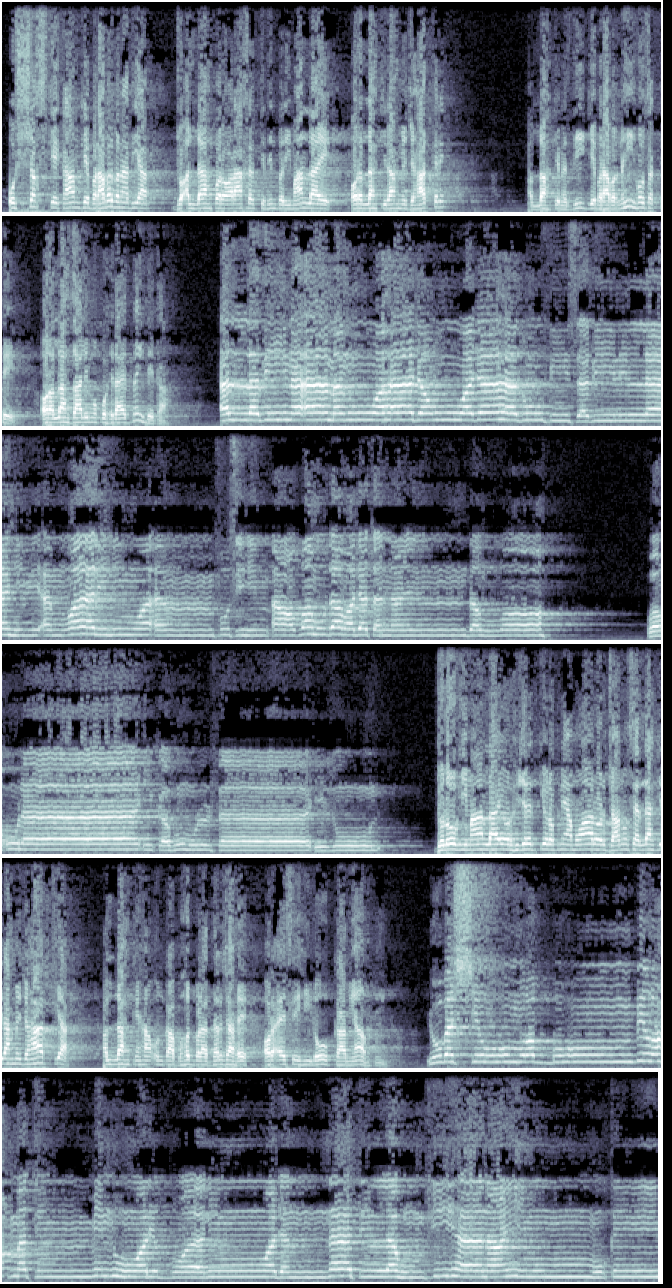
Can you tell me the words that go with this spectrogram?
اس شخص کے کام کے برابر بنا دیا جو اللہ پر اور آخرت کے دن پر ایمان لائے اور اللہ کی راہ میں جہاد کرے؟ اللہ کے نزدیک یہ برابر نہیں ہو سکتے اور اللہ ظالموں کو ہدایت نہیں دیتا۔ الذين آمنوا وهاجروا وجاهدوا في سبيل الله بأموالهم وأنفسهم أعظم درجة عند الله وأولئك هم الفائزون. جو لوگ ایمان لائے اور ہجرت کی اور اپنے اموال اور جانوں سے اللہ کی راہ میں جہاد کیا اللہ کے ہاں ان کا بہت بڑا درجہ ہے اور ایسے ہی لوگ کامیاب ہیں۔ يبشرهم ربهم برحمة منه ورضوان وجنات لهم فيها نعيم مقيم.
